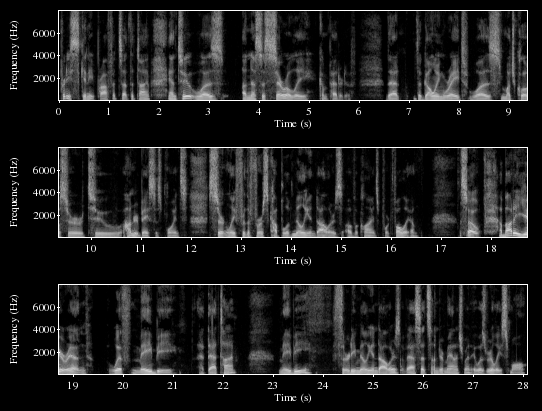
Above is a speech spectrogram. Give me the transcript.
pretty skinny profits at the time, and two was unnecessarily competitive. That the going rate was much closer to 100 basis points, certainly for the first couple of million dollars of a client's portfolio. So, about a year in, with maybe at that time, maybe $30 million of assets under management, it was really small,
